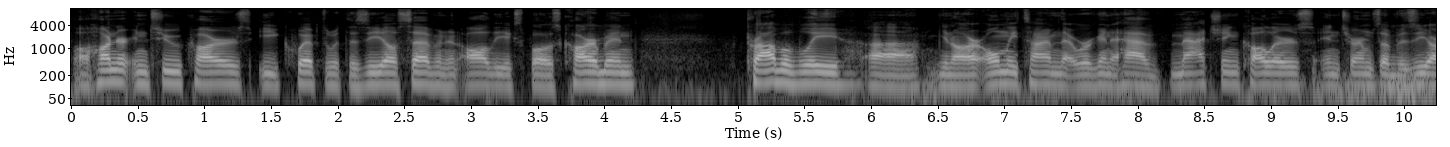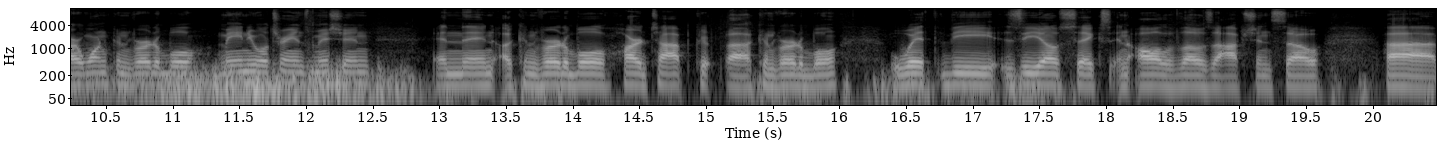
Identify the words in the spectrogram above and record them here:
102 cars equipped with the Z07 and all the exposed carbon, probably uh, you know our only time that we're going to have matching colors in terms of a ZR1 convertible manual transmission and then a convertible hardtop uh, convertible with the Z06 and all of those options. So uh,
